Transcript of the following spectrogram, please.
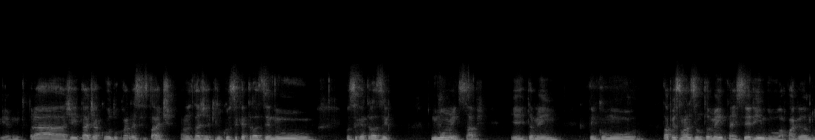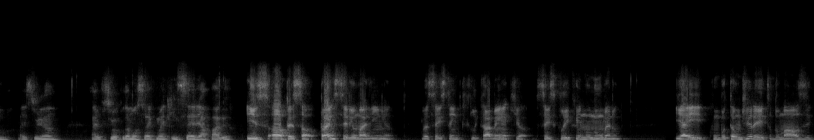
É muito para ajeitar de acordo com a necessidade, a necessidade daquilo que você quer trazer no, você quer trazer no momento, sabe? E aí também tem como tá personalizando também, tá inserindo, apagando, aí Ian, aí o senhor puder mostrar como é que insere e apaga. Isso, ó, pessoal, para inserir uma linha, vocês têm que clicar bem aqui, ó. Vocês clicam no número e aí, com o botão direito do mouse,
